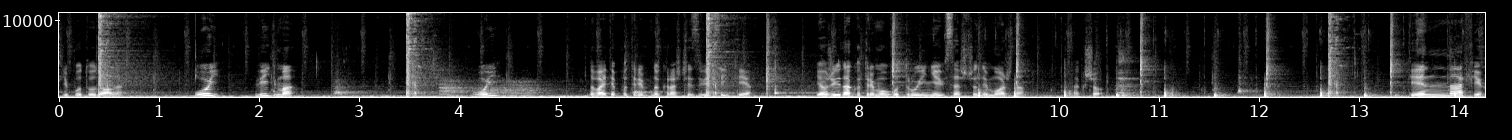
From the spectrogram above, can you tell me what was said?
сліпоту дали. Ой, відьма! Ой, давайте потрібно краще звідси йти. Я вже і так отримав отруєння і все, що не можна. Так що. Йди нафіг.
